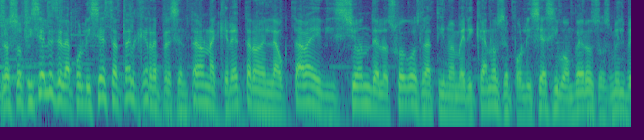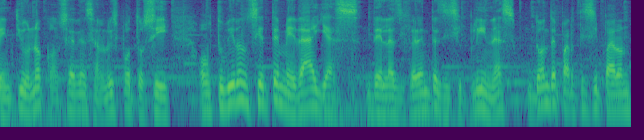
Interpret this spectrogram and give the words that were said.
Los oficiales de la Policía Estatal que representaron a Querétaro en la octava edición de los Juegos Latinoamericanos de Policías y Bomberos 2021, con sede en San Luis Potosí, obtuvieron siete medallas de las diferentes disciplinas, donde participaron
